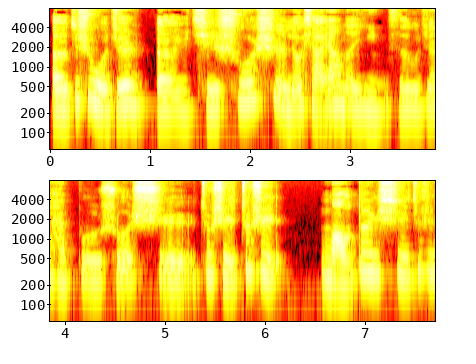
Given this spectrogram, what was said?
呃，就是我觉得，呃，与其说是刘小样的影子，我觉得还不如说是，就是就是矛盾是，就是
